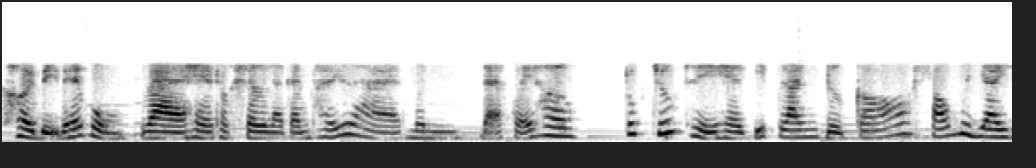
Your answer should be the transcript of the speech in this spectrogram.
hơi bị bé bụng và Hèo thật sự là cảm thấy là mình đã khỏe hơn. Lúc trước thì Hèo chỉ plank được có 60 giây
